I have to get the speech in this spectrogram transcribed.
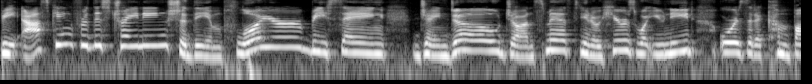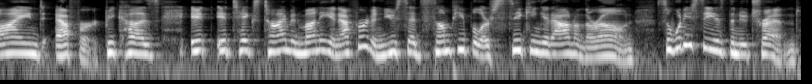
be asking for this training? Should the employer be saying, Jane Doe, John Smith, you know, here's what you need, or is it a combined effort? Because it it takes time and money and effort, and you said some people are seeking it out on their own. So what do you see as the new trend?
